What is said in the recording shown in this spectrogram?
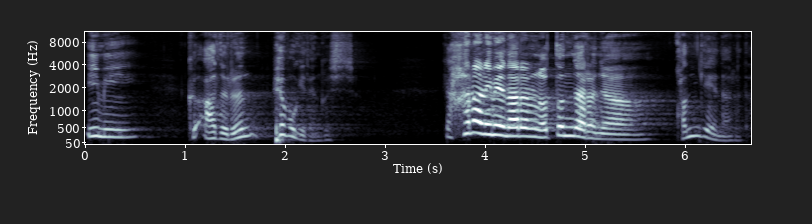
이미 그 아들은 회복이 된 것이죠. 하나님의 나라는 어떤 나라냐? 관계의 나라다.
